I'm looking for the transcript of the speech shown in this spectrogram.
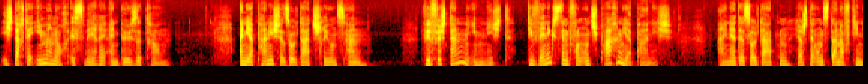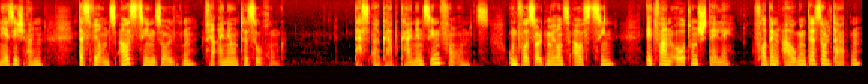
Ich dachte immer noch, es wäre ein böser Traum. Ein japanischer Soldat schrie uns an. Wir verstanden ihn nicht. Die wenigsten von uns sprachen Japanisch. Einer der Soldaten herrschte uns dann auf Chinesisch an, dass wir uns ausziehen sollten für eine Untersuchung. Das ergab keinen Sinn für uns. Und wo sollten wir uns ausziehen? Etwa an Ort und Stelle? Vor den Augen der Soldaten?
